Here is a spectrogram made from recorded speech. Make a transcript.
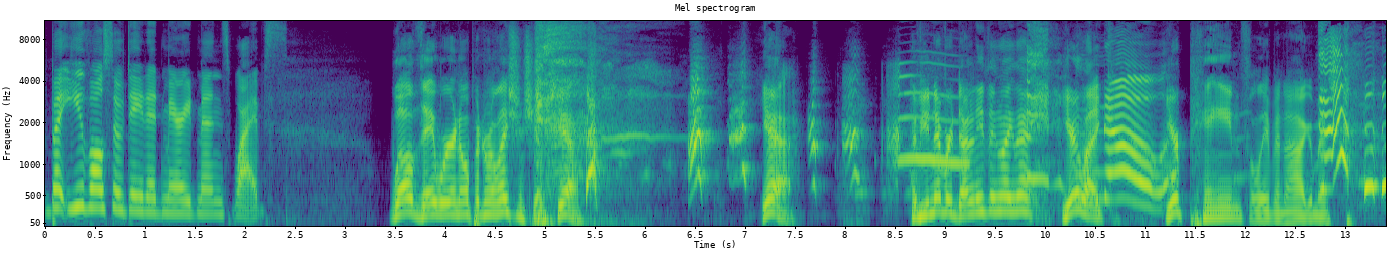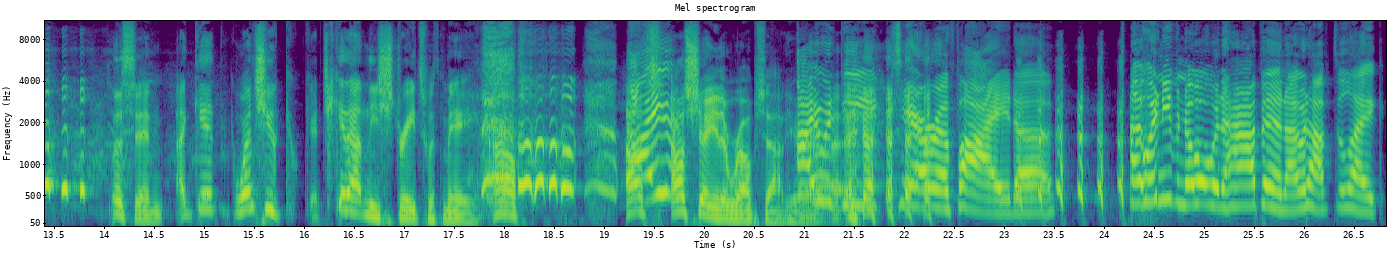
but you've also dated married men's wives. Well, they were in open relationships. Yeah. yeah. Have you never done anything like that? You're like No. you're painfully monogamous. Listen, I get once you get out in these streets with me, I'll I'll, I- I'll show you the ropes out here. I would be terrified. Uh, I wouldn't even know what would happen. I would have to like,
